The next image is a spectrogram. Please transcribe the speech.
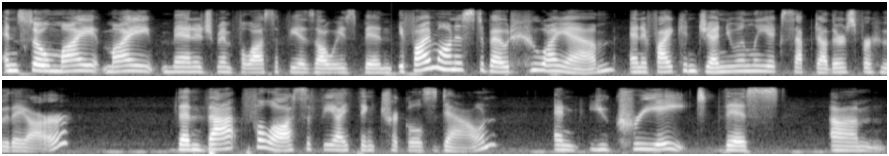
And so my my management philosophy has always been if I'm honest about who I am and if I can genuinely accept others for who they are, then that philosophy I think trickles down and you create this um,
